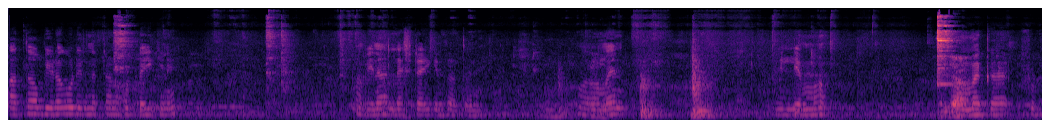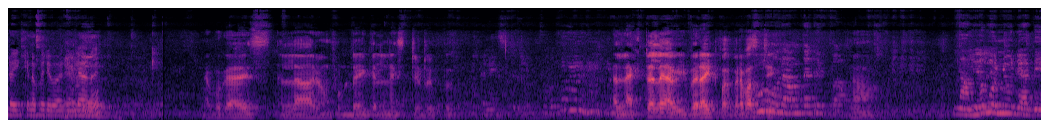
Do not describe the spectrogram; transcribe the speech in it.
സാത്തു അബിയുടെ കൂടെ ഇരുന്നിട്ടാണ് ഫുഡ് കഴിക്കണ്. അബിനെ നല്ല ഇഷ്ടമായിരിക്കണ സത്തുവിന് മാമൻ വല്യമ്മ അമ്മയൊക്കെ ഫുഡ് കഴിക്കുന്ന പരിപാടിയിലാണ്. അപ്പൊ ഗൈസ് എല്ലാരും ഫുഡ് കഴിക്കൽ നെക്സ്റ്റ് ട്രിപ്പ് അല്ല നെക്സ്റ്റ് അല്ലേ? ഇവരായിട്ട് ഇവരെ ഫസ്റ്റ് ആ. നമ്മൾ കുഞ്ഞുമില്ലാതെ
